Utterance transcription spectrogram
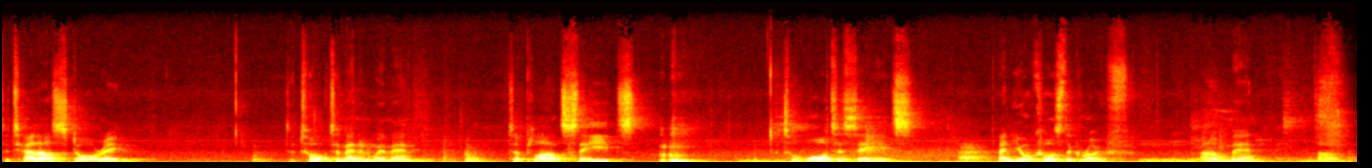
to tell our story, to talk to men and women, to plant seeds, to water seeds, and you'll cause the growth. Amen. Amen.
